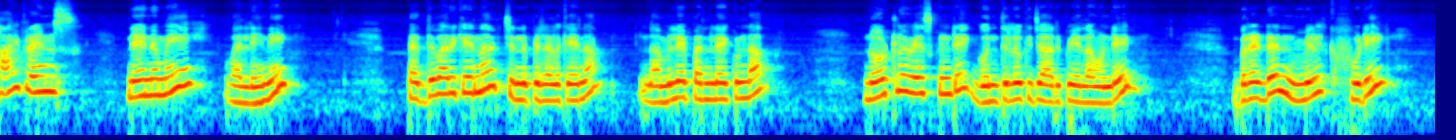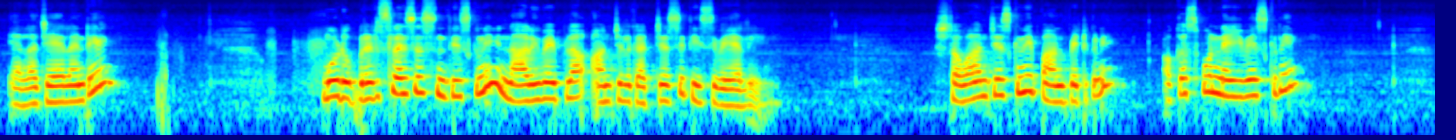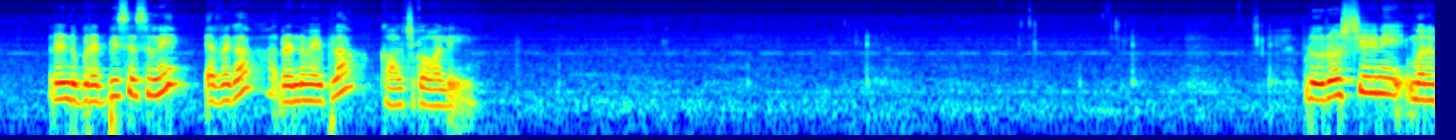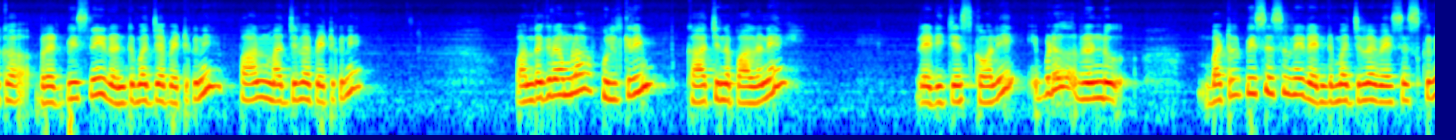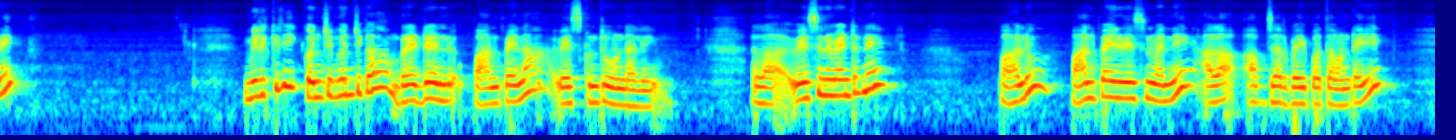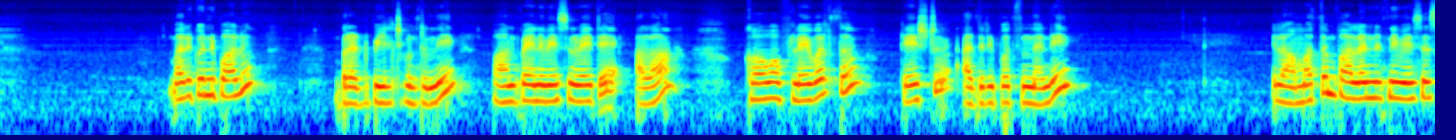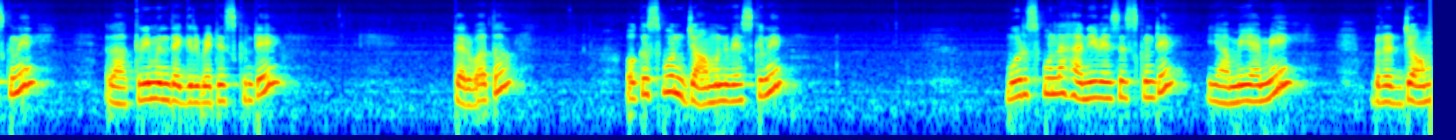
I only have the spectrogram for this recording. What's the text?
Hi friends నేను మీ వల్లిని. పెద్దవారికైనా చిన్నపిల్లలకైనా నమిలే పని లేకుండా నోట్లో వేసుకుంటే గొంతులోకి జారిపోయేలా ఉండే బ్రెడ్ అండ్ మిల్క్ ఫుడీ ఎలా చేయాలంటే మూడు బ్రెడ్ స్లైసెస్ని తీసుకుని నాలుగు వైపులా అంచులు కట్ చేసి తీసివేయాలి. స్టవ్ ఆన్ చేసుకుని పాన్ పెట్టుకుని ఒక స్పూన్ నెయ్యి వేసుకుని రెండు బ్రెడ్ పీసెస్ని ఎర్రగా రెండు వైపులా కాల్చుకోవాలి. ఇప్పుడు రోస్ట్ చేయని మరొక బ్రెడ్ పీస్ని రెండు మధ్య పెట్టుకుని పాన్ మధ్యలో పెట్టుకుని వంద గ్రాముల ఫుల్ క్రీమ్ కాచిన పాలని రెడీ చేసుకోవాలి. ఇప్పుడు రెండు బటర్ పీసెస్ని రెండు మధ్యలో వేసేసుకుని మిల్క్ని కొంచెం కొంచెంగా బ్రెడ్ అండ్ పాన్ పైన వేసుకుంటూ ఉండాలి. అలా వేసిన వెంటనే పాలు పాన్ పైన వేసినవన్నీ అలా అబ్జర్వ్ అయిపోతూ ఉంటాయి. మరికొన్ని పాలు బ్రెడ్ పీల్చుకుంటుంది. పాన్ పైన వేసినవి అయితే అలా కోవా ఫ్లేవర్తో టేస్ట్ అదిరిపోతుందండి. ఇలా మొత్తం పాలన్నింటినీ వేసేసుకుని ఇలా క్రీమ్ని దగ్గర పెట్టేసుకుంటే తర్వాత ఒక స్పూన్ జామున్ వేసుకుని మూడు స్పూన్ల హనీ వేసేసుకుంటే యమ్మీ యమ్మీ బ్రెడ్ జామున్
